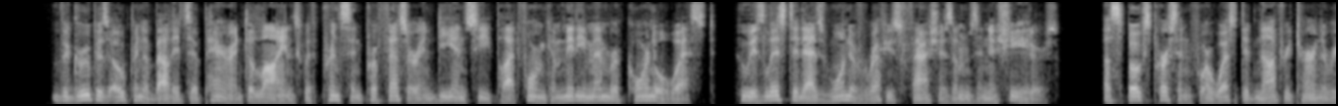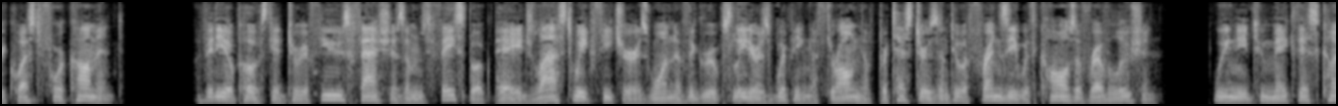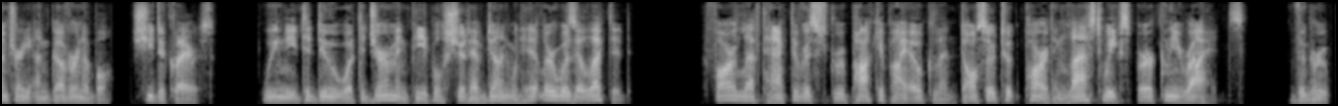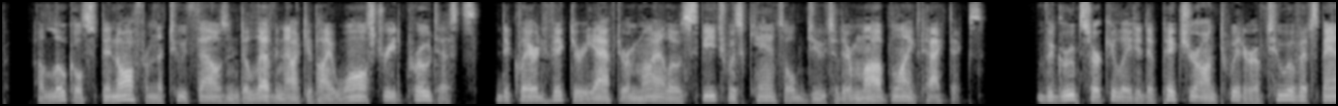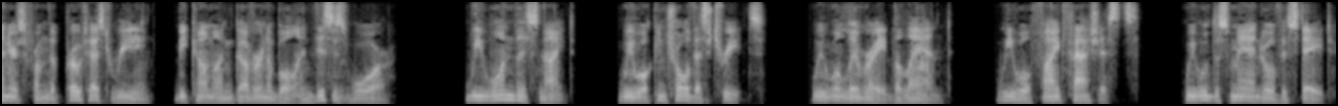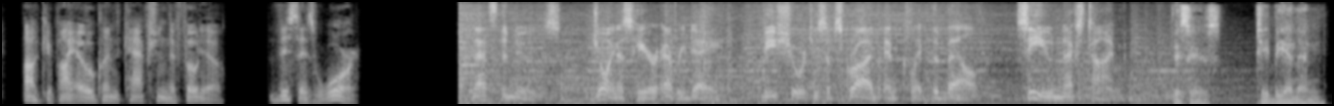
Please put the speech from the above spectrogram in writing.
The group is open about its apparent alliance with Princeton professor and DNC platform committee member Cornel West, who is listed as one of Refuse Fascism's initiators. A spokesperson for West did not return a request for comment. Video posted to Refuse Fascism's Facebook page last week features one of the group's leaders whipping a throng of protesters into a frenzy with calls of revolution. We need to make this country ungovernable, she declares. We need to do what the German people should have done when Hitler was elected. Far-left activist group Occupy Oakland also took part in last week's Berkeley riots. The group, a local spin-off from the 2011 Occupy Wall Street protests, declared victory after Milo's speech was cancelled due to their mob-like tactics. The group circulated a picture on Twitter of two of its banners from the protest reading, Become ungovernable and this is war. We won this night. We will control the streets. We will liberate the land. We will fight fascists. We will dismantle the state, Occupy Oakland captioned the photo. This is war. That's the news. Join us here every day. Be sure to subscribe and click the bell. See you next time. This is TBNN.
